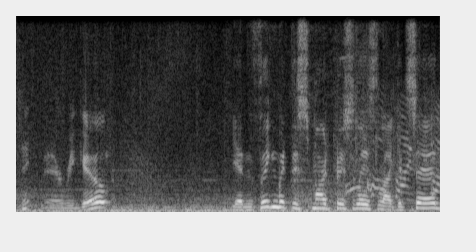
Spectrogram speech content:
Okay, there we go. Yeah, the thing with the smart pistol is, like it said,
